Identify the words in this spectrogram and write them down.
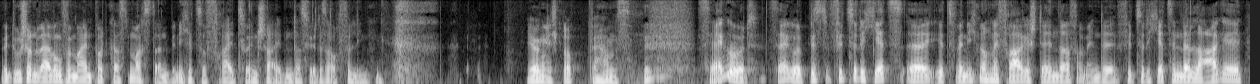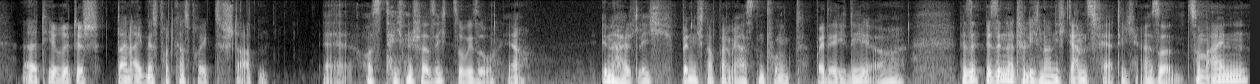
wenn du schon Werbung für meinen Podcast machst, dann bin ich jetzt so frei zu entscheiden, dass wir das auch verlinken. Jürgen, ich glaube, wir haben es. Sehr gut, sehr gut. Bist, fühlst du dich jetzt, äh, jetzt, wenn ich noch eine Frage stellen darf am Ende, fühlst du dich jetzt in der Lage, äh, theoretisch dein eigenes Podcast-Projekt zu starten? Äh, aus technischer Sicht sowieso, ja. Inhaltlich bin ich noch beim ersten Punkt, bei der Idee, aber wir sind, wir sind natürlich noch nicht ganz fertig. Also zum einen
